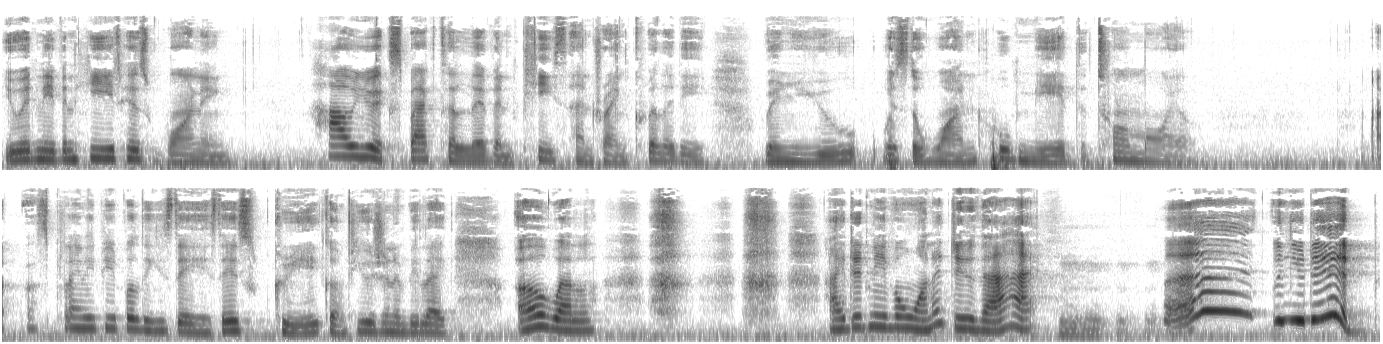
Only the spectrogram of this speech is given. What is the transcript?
You wouldn't even heed His warning. How you expect to live in peace and tranquility when you was the one who made the turmoil? Uh, There's plenty people these days. They create confusion and be like, "Oh well, I didn't even want to do that." Well, you did.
